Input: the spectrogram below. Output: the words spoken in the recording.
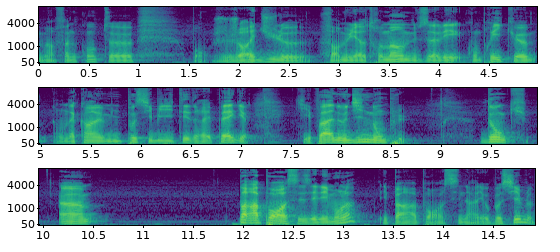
mais en fin de compte, j'aurais dû le formuler autrement, mais vous avez compris que on a quand même une possibilité de répeg qui n'est pas anodine non plus. Donc, par rapport à ces éléments-là et par rapport au scénario possible,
